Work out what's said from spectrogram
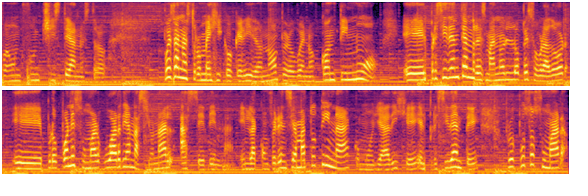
Fue un, fue un chiste a nuestro pues a nuestro México querido, ¿no? Pero bueno, continúo. el presidente Andrés Manuel López Obrador eh, propone sumar Guardia Nacional a Sedena. En la conferencia matutina, como ya dije, el presidente propuso sumar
